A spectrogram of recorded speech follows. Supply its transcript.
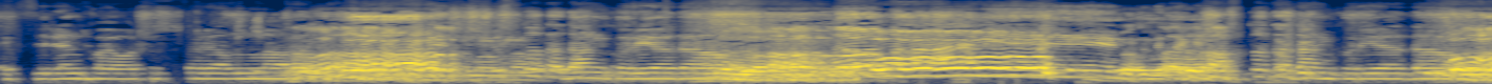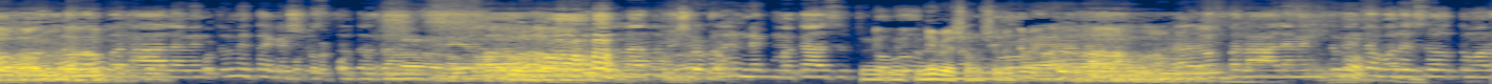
অ্যাক্সিডেন্ট হয়ে অসুস্থ হয়ে আল্লাহ। সুস্থতা দান করিয়া দাও। তুমি তাকে সুস্থতা দান করিয়া দাও রব্বাল আলামিন তুমি তাকে সুস্থতা দান করিয়া তুমি সকলের নেক মাকাসিদ নিবে সমস্যা রব্বাল আলামিন তুমি তো বলেছ তোমার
